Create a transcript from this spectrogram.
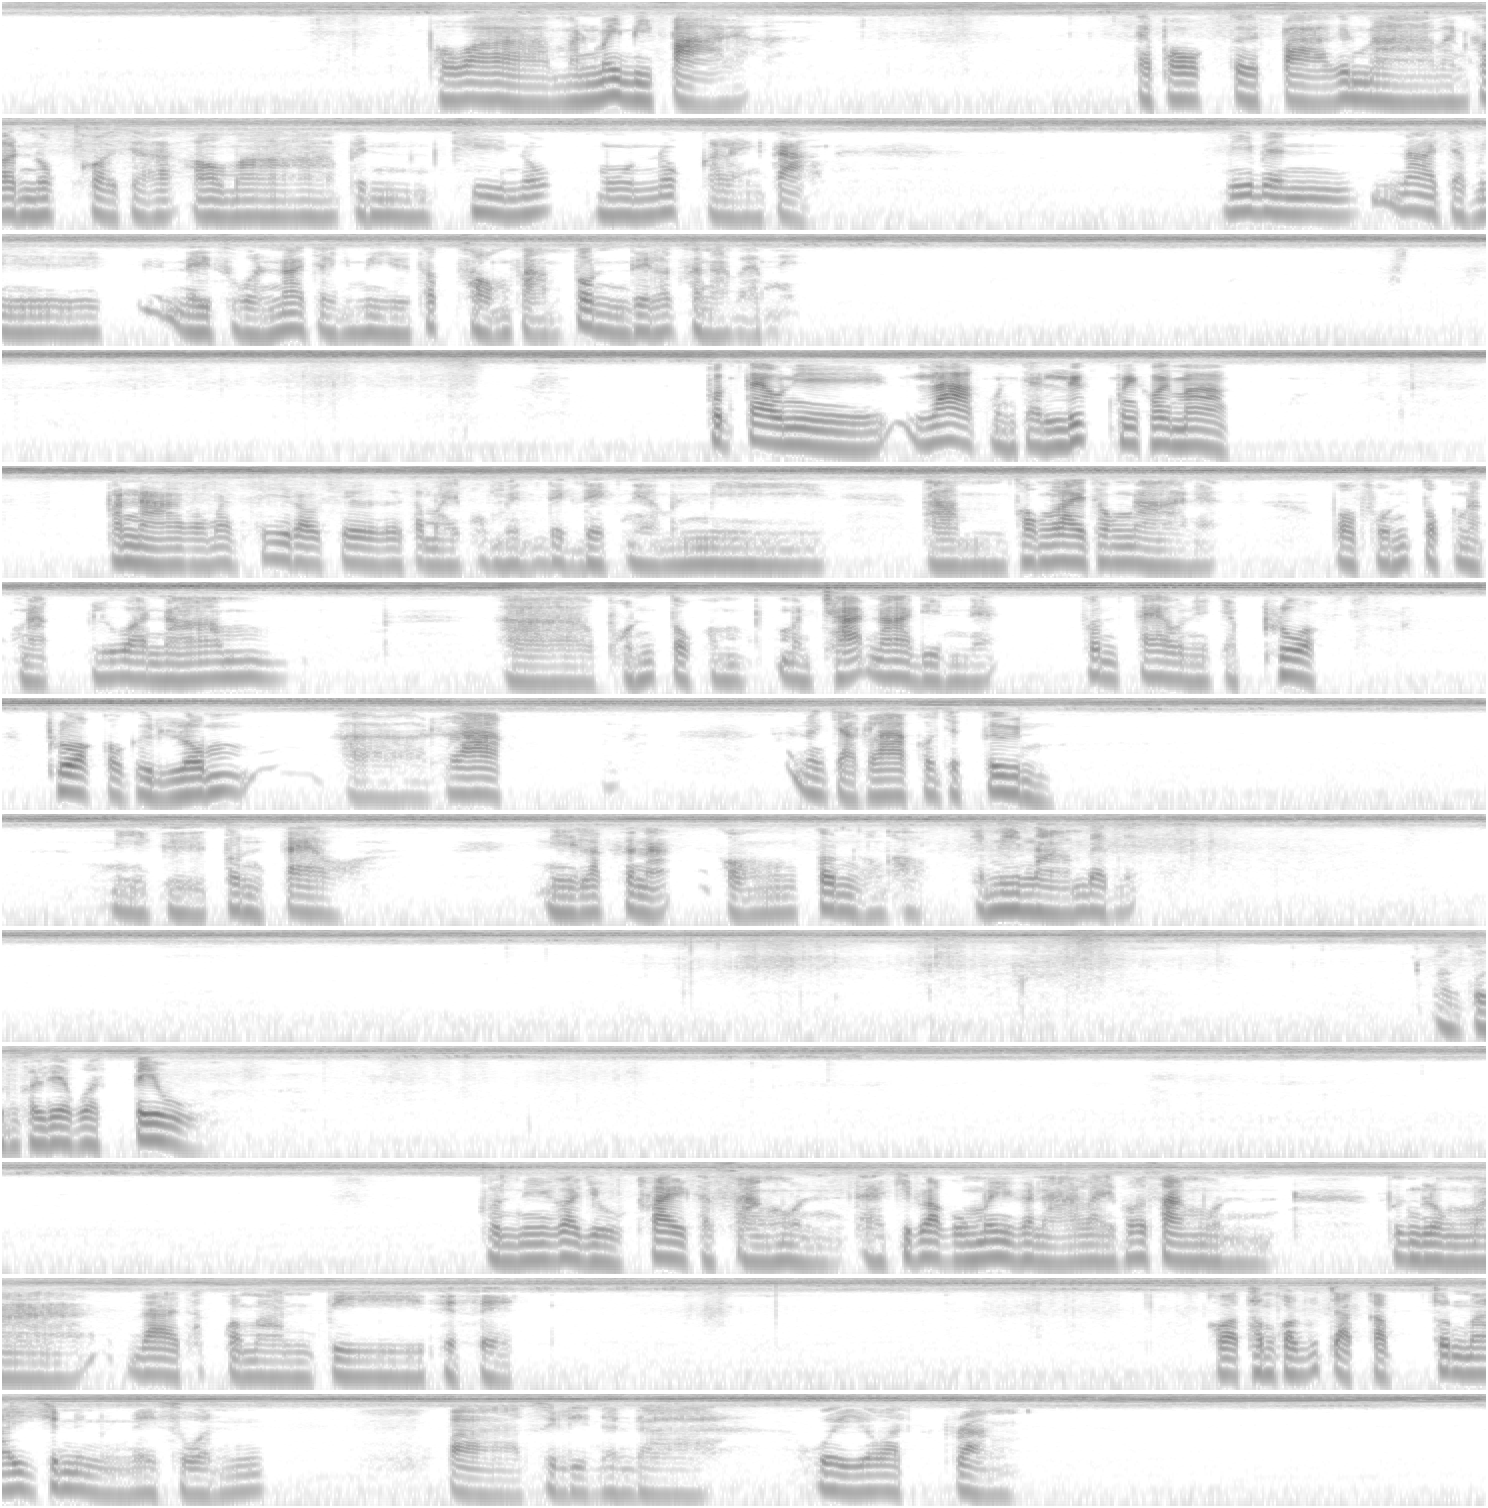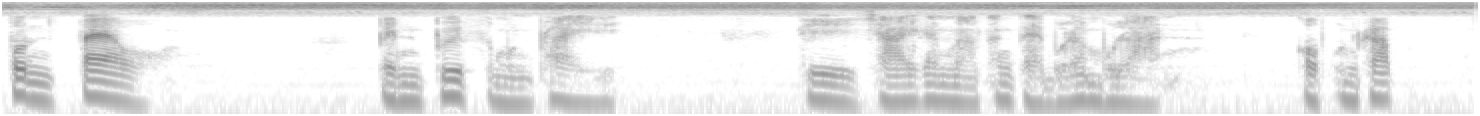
เพราะว่ามันไม่มีป่าแล้ว แต่พอเกิดป่าขึ้นมา มันก็นกก็จะเอามาเป็นขี้นกมูลนกอะไรต่างๆ นี่เป็นน่าจะมีในสวนน่าจะมีอยู่สักสองสามต้นในลักษณะแบบนี้ ต้นแต้วนี่รากมันจะลึกไม่ค่อยมากปัญหาของมันที่เราเจอสมัยผมเป็นเด็ก ๆ เนี่ย มันมีตามท้องไร่ท้องนาเนี่ย พอฝนตกหนักๆหรือว่าน้ำอ่าฝนตกมันชะหน้าดินเนี่ย ต้นแต้วเนี่ยจะพลวก พลวกก็คือล้มอ่าราก เนื่องจากรากก็จะตื้น นี่คือต้นแต้ว นี่ลักษณะของต้นของเขา จะมีหนามแบบเนี้ยบางคนเขาเรียกว่าติ้ว ต้นนี้ก็อยู่ใกล้กับสางมนแต่คิดว่าคงไม่มีปัญหาอะไร เพราะสางมนเพิ่งลงมาได้ทักประมาณปีเศษๆก็ทำความรู้จักกับต้นไม้อีกชนิดหนึ่งในสวนป่าสิรินันดาห้วยยอดรัง ต้นแต้ว เป็นพืชสมุนไพรที่ใช้กันมาตั้งแต่โบราณโบราณขอบคุณครับ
